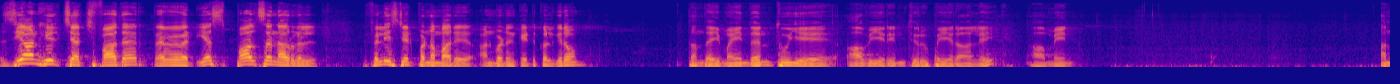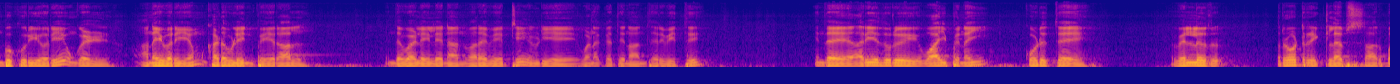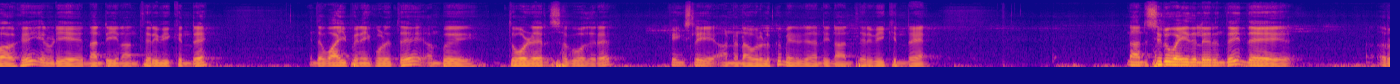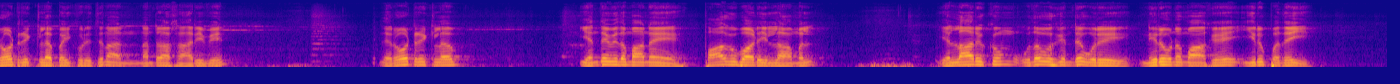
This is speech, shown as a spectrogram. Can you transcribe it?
Zion hill church father reverend S Paulson அவர்கள் felicitate பண்ணுமாறு அன்புடன் கேட்டுக்கொள்கிறோம் தந்தை மைந்தன் தூய ஆவியரின் திருப்பெயராலே. ஆமேன். அன்புக்குரியோரே உங்கள் அனைவரையும் கடவுளின் பெயரால் இந்த வேளையிலே நான் வரவேற்று என்னுடைய வணக்கத்தை நான் தெரிவித்து இந்த அரியதொரு வாய்ப்பினை கொடுத்த வெள்ளூர் ரோட்டரி கிளப் சார்பாக என்னுடைய நன்றியை நான் தெரிவிக்கின்றேன். இந்த வாய்ப்பினை கொடுத்த அன்பு தோழர் சகோதரர் கிங்ஸ்லே அண்ணன் அவர்களுக்கும் என்னுடைய நன்றி நான் தெரிவிக்கின்றேன். நான் சிறு வயதிலிருந்து இந்த ரோட்ரி கிளப்பை குறித்து நான் நன்றாக அறிவேன். இந்த ரோட்ரி கிளப் எந்த விதமான பாகுபாடு இல்லாமல் எல்லாருக்கும் உதவுகின்ற ஒரு நிறுவனமாக இருப்பதை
